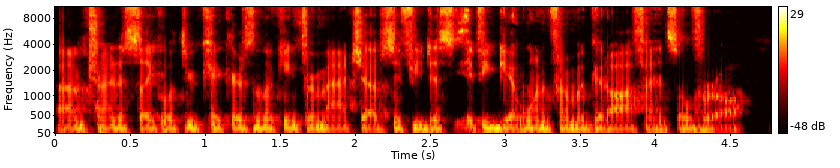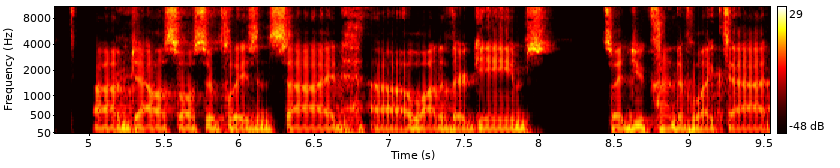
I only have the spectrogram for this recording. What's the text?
Um, trying to cycle through kickers and looking for matchups. If you just if you get one from a good offense overall, um, Dallas also plays inside uh, a lot of their games, so I do kind of like that.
